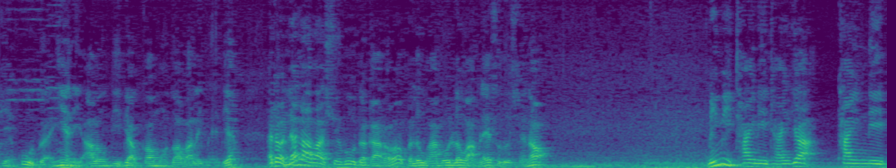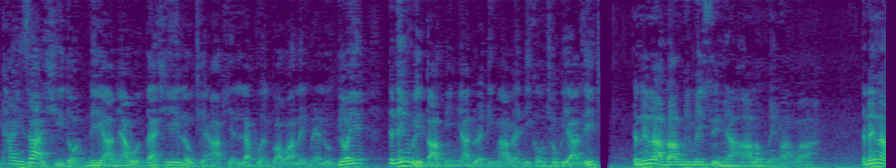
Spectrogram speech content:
ပြင်ကိုယ့်အတွက်အညံ့နေအလုံးပြေပြောက်ကောင်းမွန်သွားပါလိမ့်မယ်ဗျာအဲ့တော့လက်လာပါရှင်ဖို့အတွက်ကတော့ဘယ်လိုဟာမျိုးလုပ်ရမလဲဆိုလို့ရှင်တော့မိမိထိုင်နေထိုင်ကြထိုင်နေထိုင်စရှိသောနေရာများကိုတန်ရှင်းလုပ်ခြင်းအပြင်လက်ပွင့်သွားပါလိမ့်မယ်လို့ပြောရင်တနင်္ဂနွေသားသမီးများအတွက်ဒီမှာပဲညီကုန်းချုပ်ပြရစီတနင်္လာသားသမီးမိတ်ဆွေများအားလုံးမင်္ဂလာပါတနင်္လာ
